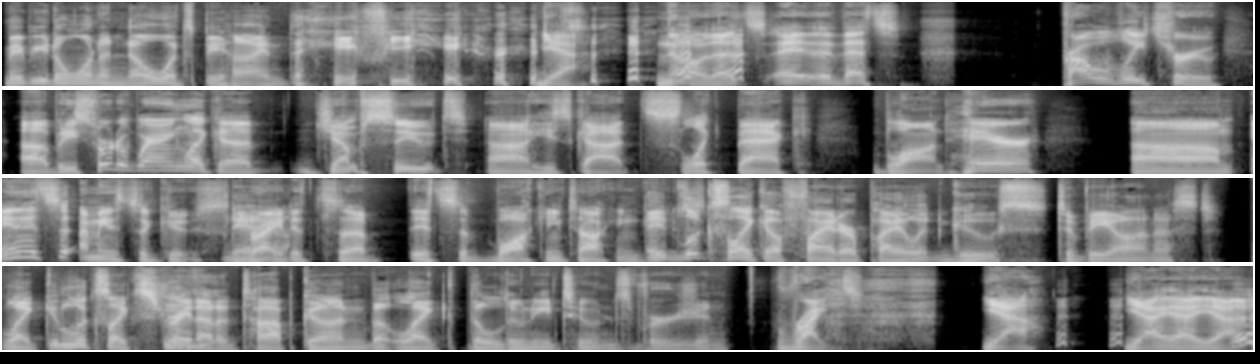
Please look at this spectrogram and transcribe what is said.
maybe you don't want to know what's behind the aviator. yeah no that's eh, that's probably true uh, but he's sort of wearing like a jumpsuit uh, he's got slicked back blonde hair um, and it's i mean it's a goose Yeah. right it's a it's a walking talking goose. It looks like a fighter pilot goose, to be honest. Like it looks like straight Mhm. out of Top Gun, but like the Looney Tunes version. right yeah yeah yeah yeah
